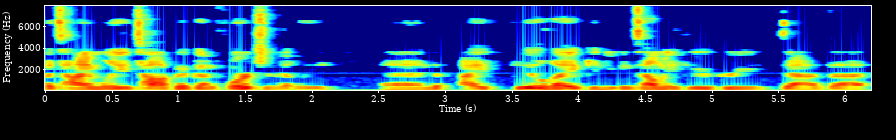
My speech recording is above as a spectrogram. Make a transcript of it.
a timely topic, unfortunately. And I feel like, and you can tell me if you agree, Dad, that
